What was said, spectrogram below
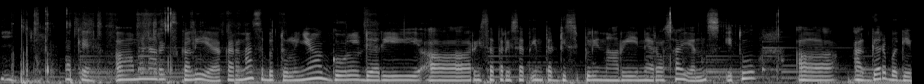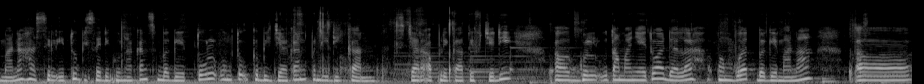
Hmm. Oke, okay, uh, eh, menarik sekali ya karena sebetulnya goal dari uh, riset-riset interdisiplinary neuroscience itu uh, agar bagaimana hasil itu bisa digunakan sebagai tool untuk kebijakan pendidikan secara aplikatif. Jadi uh, goal utamanya itu adalah membuat bagaimana uh,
